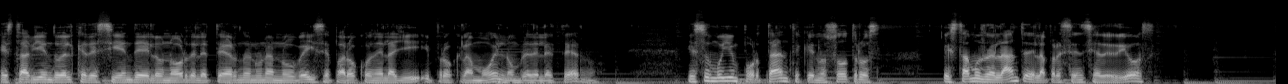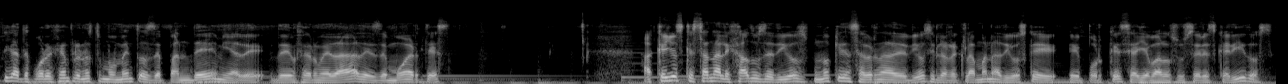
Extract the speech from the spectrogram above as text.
está viendo él que desciende el honor del Eterno en una nube y se paró con él allí y proclamó el nombre del Eterno. Eso es muy importante que nosotros estamos delante de la presencia de Dios. Fíjate, por ejemplo, en estos momentos de pandemia, de, enfermedades, de muertes, aquellos que están alejados de Dios no quieren saber nada de Dios y le reclaman a Dios que eh, por qué se ha llevado a sus seres queridos.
